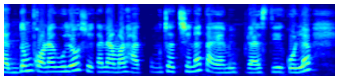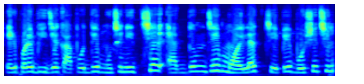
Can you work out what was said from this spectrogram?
একদম কণাগুলো সেখানে আমার হাত পৌঁছাচ্ছে না, তাই আমি ব্রাশ দিয়ে করলাম। এরপরে ভিজে কাপড় দিয়ে মুছে নিচ্ছি আর একদম যে ময়লা চেপে বসেছিল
